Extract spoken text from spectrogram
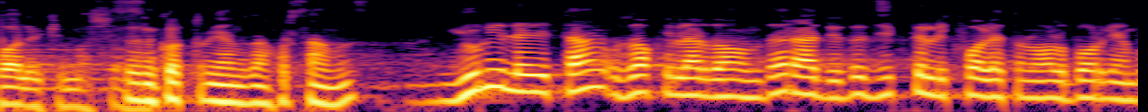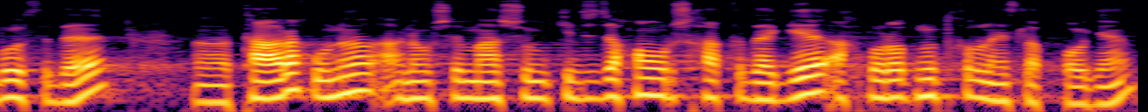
Va alaykum assalom sizni ko'rib turganimizdan xursandmiz yuriy levitan uzoq yillar davomida radioda diktorlik faoliyatini olib borgan bo'lsada e, tarix uni ana o'sha mashhur ikkinchi jahon urushi haqidagi axborot nutqi bilan eslab qolgan.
